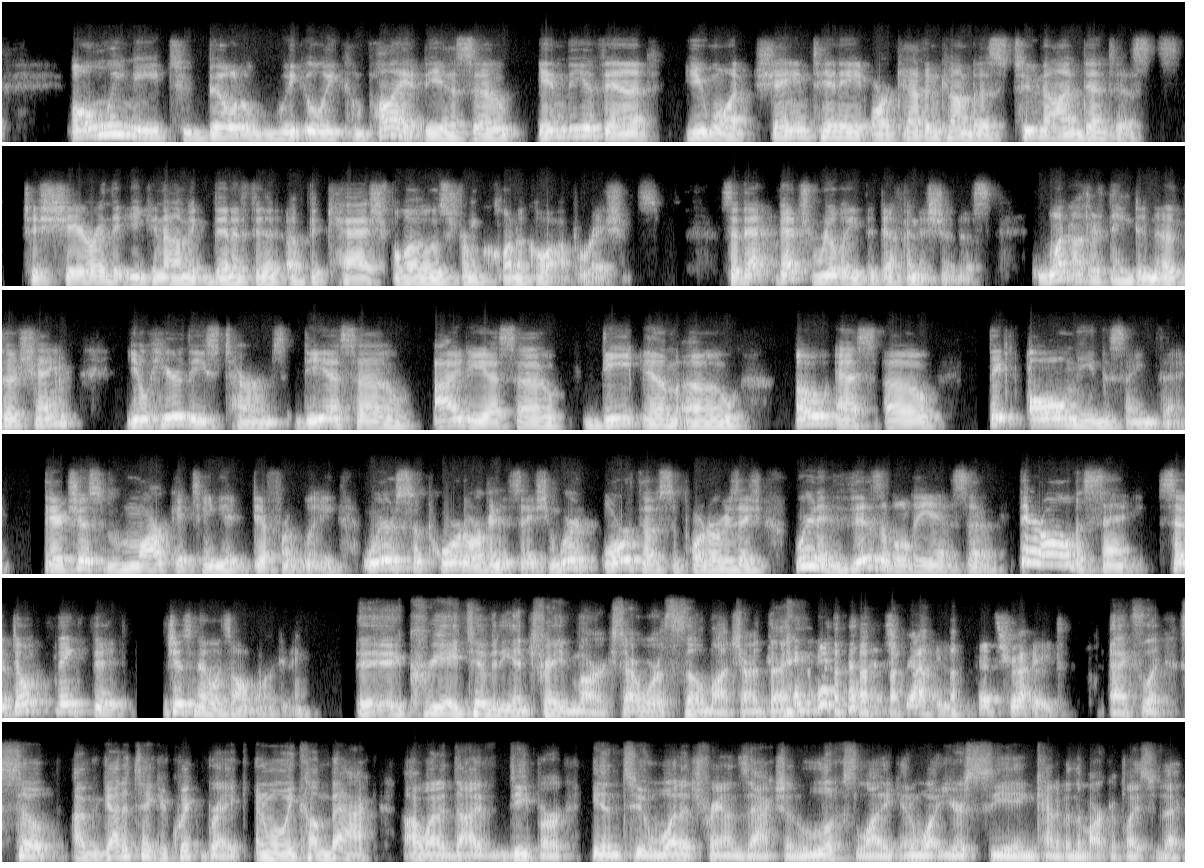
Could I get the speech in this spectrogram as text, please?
Only need to build a legally compliant DSO in the event you want Shane Tenny or Kevin Cumbus, two non dentists, to share in the economic benefit of the cash flows from clinical operations. So that, that's really the definition of this. One other thing to note, though, Shane, you'll hear these terms DSO, IDSO, DMO, OSO. They all mean the same thing. They're just marketing it differently. We're a support organization. We're an ortho support organization. We're an invisible DSO. They're all the same. So don't think that, just know it's all marketing. Uh, creativity and trademarks are worth so much, aren't they? That's right. That's right. Excellent. So I've got to take a quick break. And when we come back, I want to dive deeper into what a transaction looks like and what you're seeing kind of in the marketplace today.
